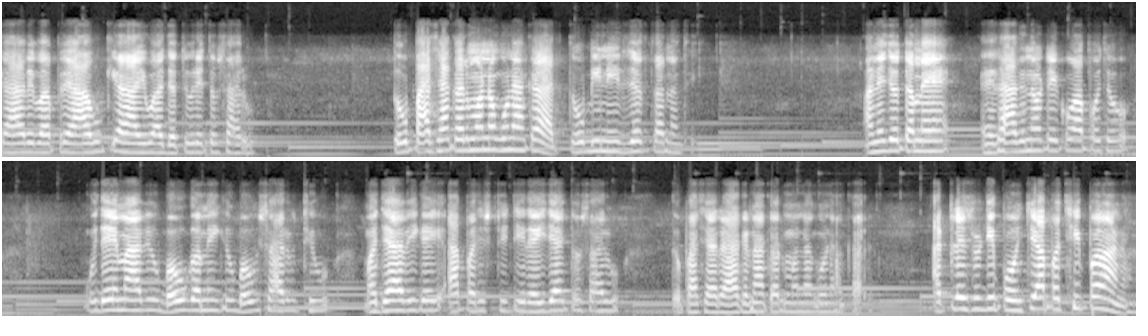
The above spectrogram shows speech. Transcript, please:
કે અરે બાપરે, આવું ક્યાં આવ્યું? આ જતું રહે તો સારું. તો પાછા કર્મનો ગુણાકાર, તો બી નિર્જરતા નથી. અને જો તમે રાગનો ટેકો આપો છો, ઉદયમાં આવ્યું, બહુ ગમી ગયું, બહુ સારું થયું મજા આવી ગઈ, આ પરિસ્થિતિ રહી જાય તો સારું. તો પાછા રાગના કર્મના ગુણાકાર. આટલે સુધી પહોંચ્યા પછી પણ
